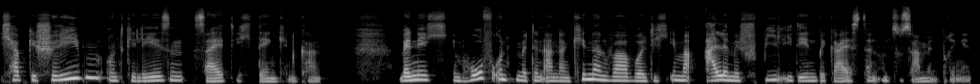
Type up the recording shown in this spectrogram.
Ich habe geschrieben und gelesen, seit ich denken kann. Wenn ich im Hof unten mit den anderen Kindern war, wollte ich immer alle mit Spielideen begeistern und zusammenbringen.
